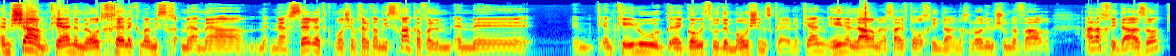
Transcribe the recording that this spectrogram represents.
הם שם כן הם מאוד חלק מהמשחק מה, מה, מהסרט כמו שהם חלק מהמשחק אבל הם, הם, אה, הם, הם כאילו going through the motions כאלה כן הנה לארה מנסה לפתור חידה אנחנו לא יודעים שום דבר על החידה הזאת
